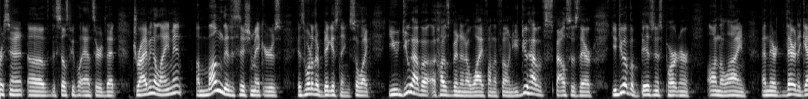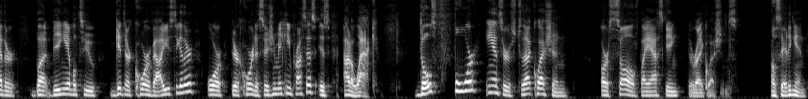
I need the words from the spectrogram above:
percent of the salespeople answered that driving alignment among the decision makers is one of their biggest things. So, like, you do have a, a, husband and a wife on the phone, you do have spouses there, you do have a business partner on the line, and they're there together. But being able to get their core values together or their core decision making process is out of whack. Those four answers to that question are solved by asking the right questions. I'll say it again.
